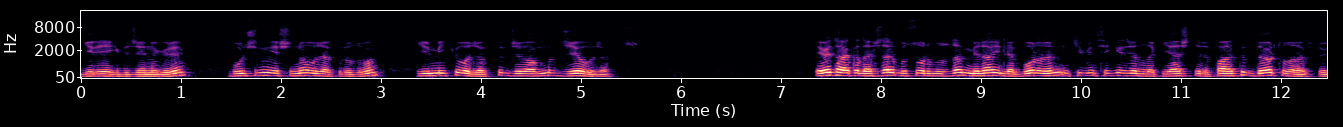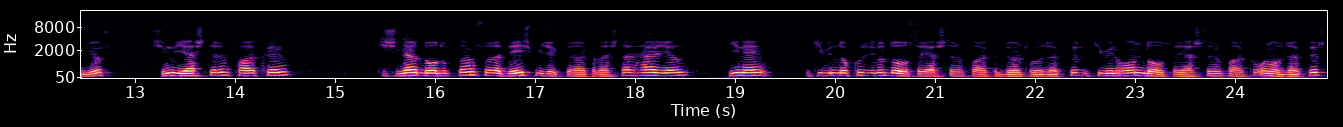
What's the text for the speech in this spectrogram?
geriye gideceğine göre Burçin'in yaşı ne olacaktır o zaman? 22 olacaktır. Cevabımız C olacaktır. Evet arkadaşlar bu sorumuzda Miray ile Bora'nın 2008 yılındaki yaşları farkı 4 olarak söylüyor. Şimdi yaşların farkı kişiler doğduktan sonra değişmeyecektir arkadaşlar. Her yıl yine 2009 yılı da olsa yaşların farkı 4 olacaktır. 2010 da olsa yaşların farkı 10 olacaktır.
